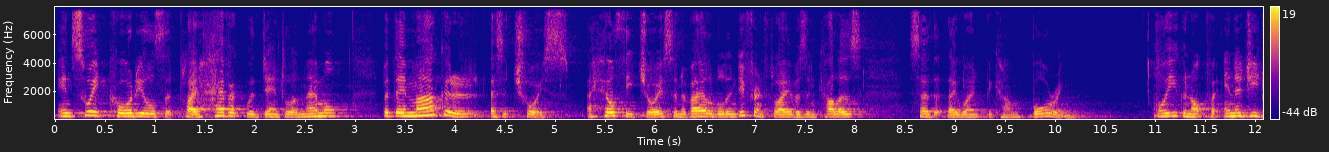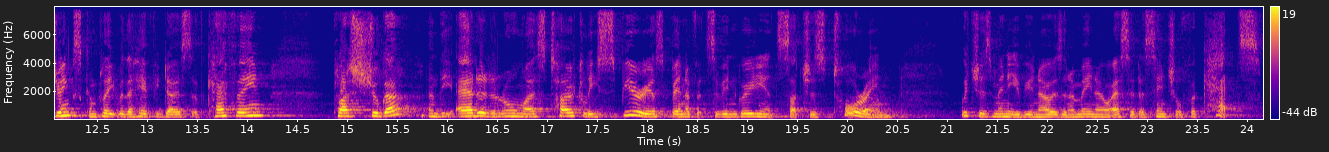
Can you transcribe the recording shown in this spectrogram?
in sweet cordials that play havoc with dental enamel, but they're marketed as a choice, a healthy choice and available in different flavours and colours so that they won't become boring. Or you can opt for energy drinks complete with a hefty dose of caffeine plus sugar and the added and almost totally spurious benefits of ingredients such as taurine, which, as many of you know, is an amino acid essential for cats,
